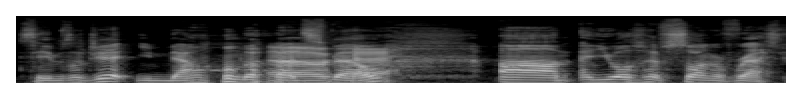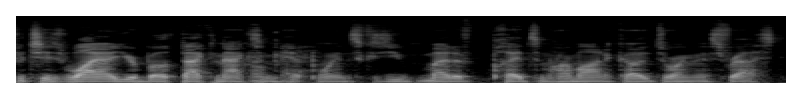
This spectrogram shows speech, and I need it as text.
seems legit. You now will know that spell. Um, and you also have Song of Rest, which is why you're both back to maximum hit points because you might have played some harmonica during this rest.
